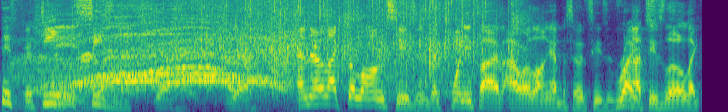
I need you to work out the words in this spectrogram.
15, seasons. Yeah. Yeah. And they're like the long seasons, like 25 hour long episode seasons. Right. Not these little like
